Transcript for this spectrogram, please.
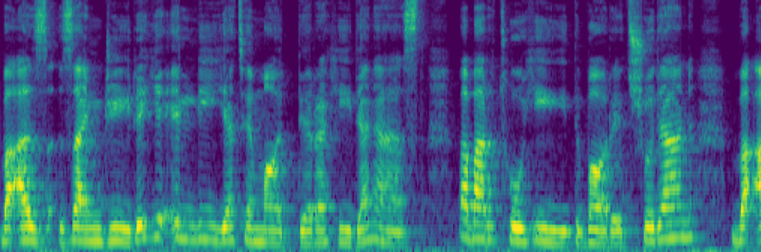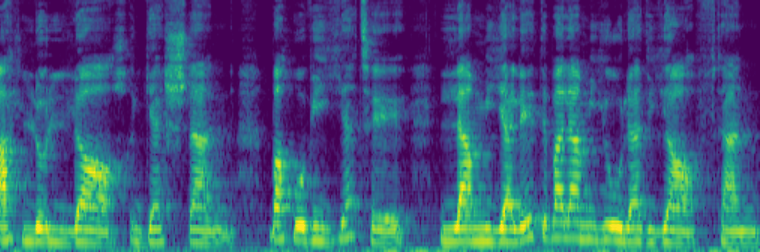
و از زنجیره علیت ماده رهیدن است و بر توحید وارد شدن و اهل الله گشتن و هویت لم یلد و لم یولد یافتن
